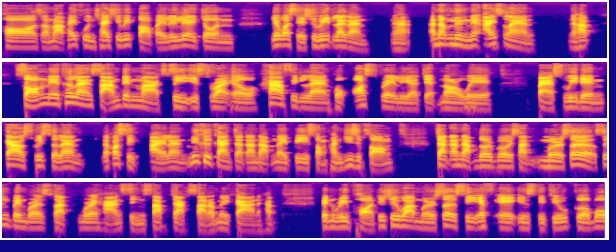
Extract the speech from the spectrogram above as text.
พอสำหรับให้คุณใช้ชีวิตต่อไปเรื่อยๆ จน เรียกว่าเสียชีวิตแล้วกันนะฮะอันดับหนึ่งเนี่ยไอซ์แลนด์นะครับสองเนเธอร์แลนด์สามเดนมาร์กสี่อิสราเอลห้าฟินแลนด์หกออสเตรเลียเจ็ดนอร์เวย์ แปดสวีเดนเก้าสวิตเซอร์แลนด์ แล้วก็สิบไอร์แลนด์ นี่คือการจัดอันดับในปี 2022 จัดอันดับโดยบริษัท Mercer ซึ่งเป็นบริษัทบริหารสินทรัพย์จากสหรัฐอเมริกานะครับ เป็น report ที่ชื่อว่า Mercer CFA Institute Global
